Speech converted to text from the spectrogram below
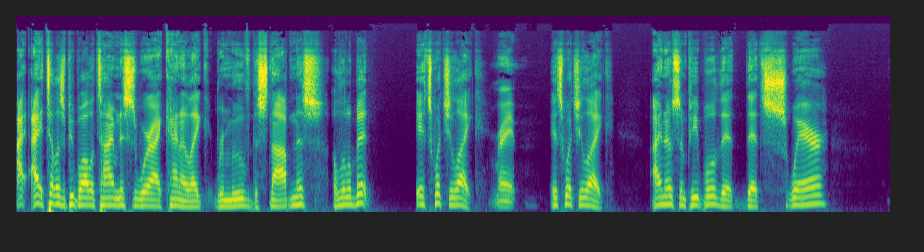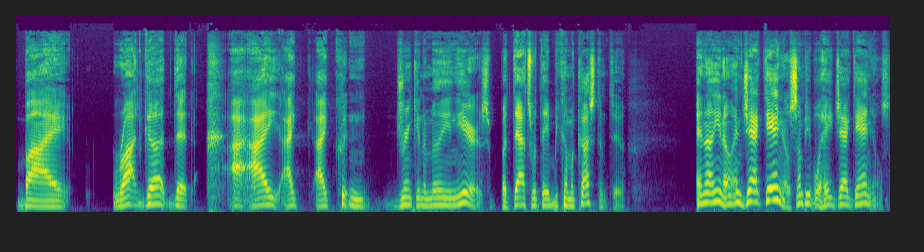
I, I tell this to people all the time. This is where I kind of like remove the snobness a little bit. It's what you like. Right. It's what you like. I know some people that that swear by rot gut that I I I, I couldn't drink in a million years, but that's what they become accustomed to. And uh, you know, and Jack Daniels. Some people hate Jack Daniels.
